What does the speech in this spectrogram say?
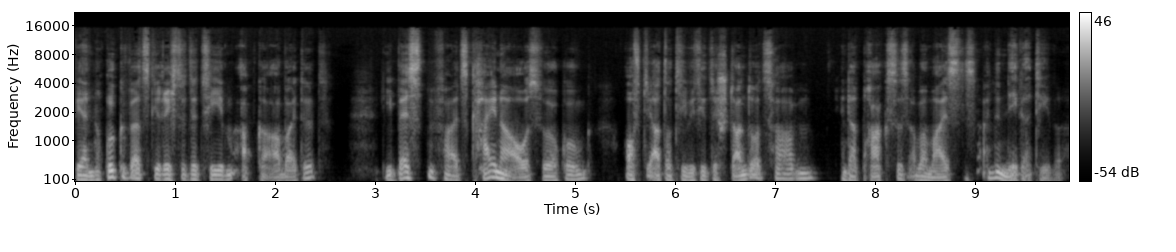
werden rückwärtsgerichtete Themen abgearbeitet, die bestenfalls keine Auswirkung auf die Attraktivität des Standorts haben in der Praxis aber meistens eine negative.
